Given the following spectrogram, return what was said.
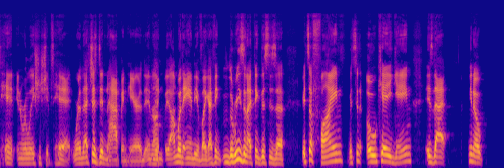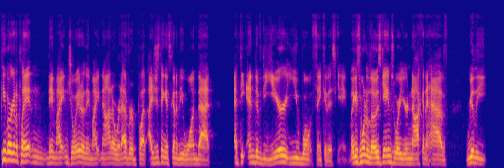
hit and relationships hit, where that just didn't happen here. And I'm I'm with Andy of like I think the reason I think this is a it's a fine, it's an okay game is that you know people are going to play it and they might enjoy it or they might not or whatever. But I just think it's going to be one that at the end of the year you won't think of this game. Like it's one of those games where you're not going to have really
